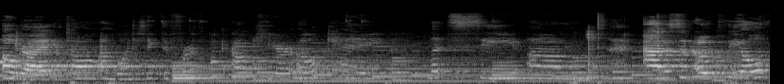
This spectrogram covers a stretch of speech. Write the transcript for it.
All right, um, I'm going to take the first book out here. Okay, Um, Addison Oakfield.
